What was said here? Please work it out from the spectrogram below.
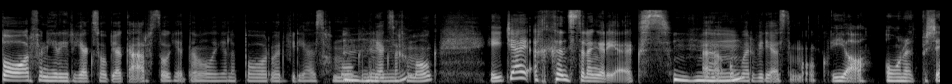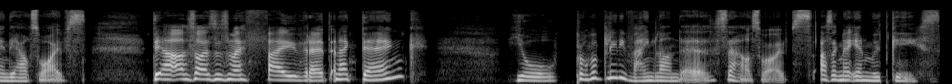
paar van hierdie reekse op jou kerststok. Jy het nou al 'n hele paar oor video's gemaak mm -hmm. en reekse gemaak. Het jy 'n gunsteling reeks mm -hmm. uh, om oor video's te maak? Ja, 100% die Housewives. Die Housewives is my favorite en ek dink Jo, probably die Wynlande se Housewives as ek nou een moet kies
